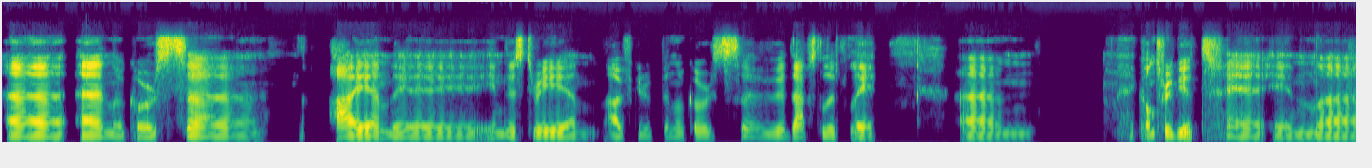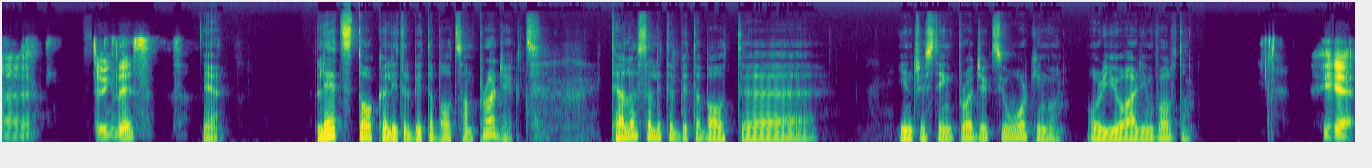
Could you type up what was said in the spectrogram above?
Uh, and of course, uh, I and the industry and AF Gruppen, of course, uh, would absolutely um, contribute uh, in doing this. Yeah. Let's talk a little bit about some projects tell us a little bit about uh, interesting projects you're working on or you are involved on. Yeah,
